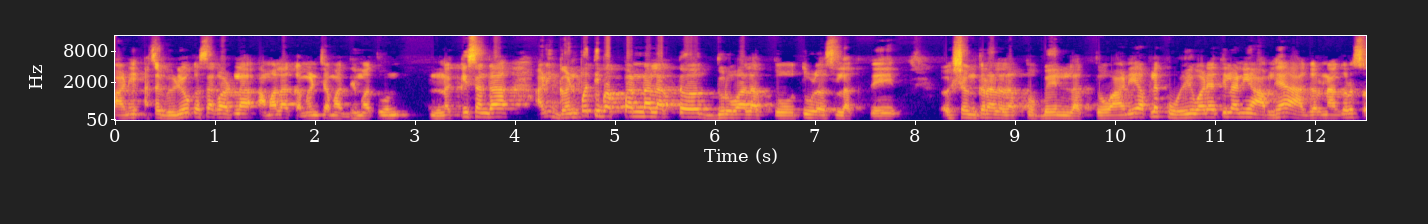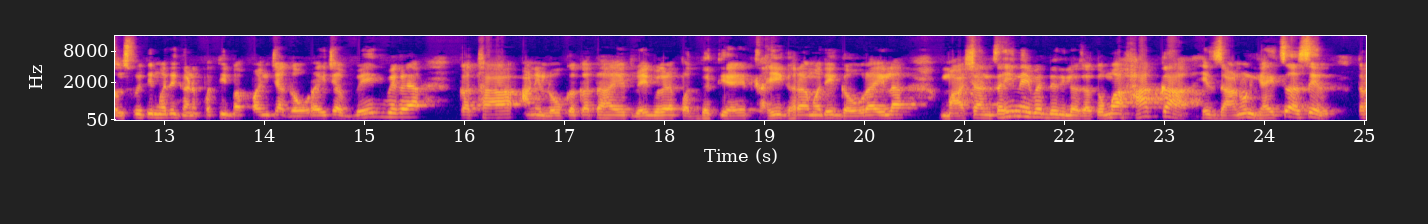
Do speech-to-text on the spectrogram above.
आणि असा व्हिडिओ कसा वाटला आम्हाला कमेंटच्या माध्यमातून नक्की सांगा. आणि गणपती बाप्पांना लागतं दुर्वा लागतो तुळस लागते शंकराला लागतो बेल लागतो. आणि आपल्या कोळीवाड्यातील आणि आपल्या आगरनागर संस्कृतीमध्ये गणपती बाप्पांच्या गौराईच्या वेगवेगळ्या कथा आणि लोककथा आहेत वेगवेगळ्या पद्धती आहेत. काही घरामध्ये गौराईला माशांचाही नैवेद्य दिला जातो. मग हा का हे जाणून घ्यायचं असेल तर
